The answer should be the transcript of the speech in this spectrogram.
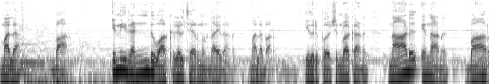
മല ബാർ എന്നീ രണ്ട് വാക്കുകൾ ചേർന്നുണ്ടായതാണ് മലബാർ. ഇതൊരു പേർഷ്യൻ വാക്കാണ്. നാട് എന്നാണ് ബാർ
